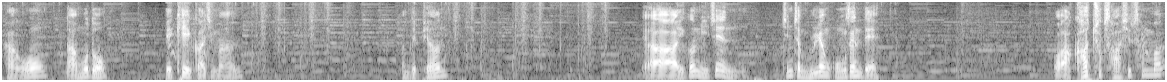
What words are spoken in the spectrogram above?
하고, 나무도 100K까지만. 반대편. 야, 이건 이젠 진짜 물량 공세인데. 와, 가축 43만?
